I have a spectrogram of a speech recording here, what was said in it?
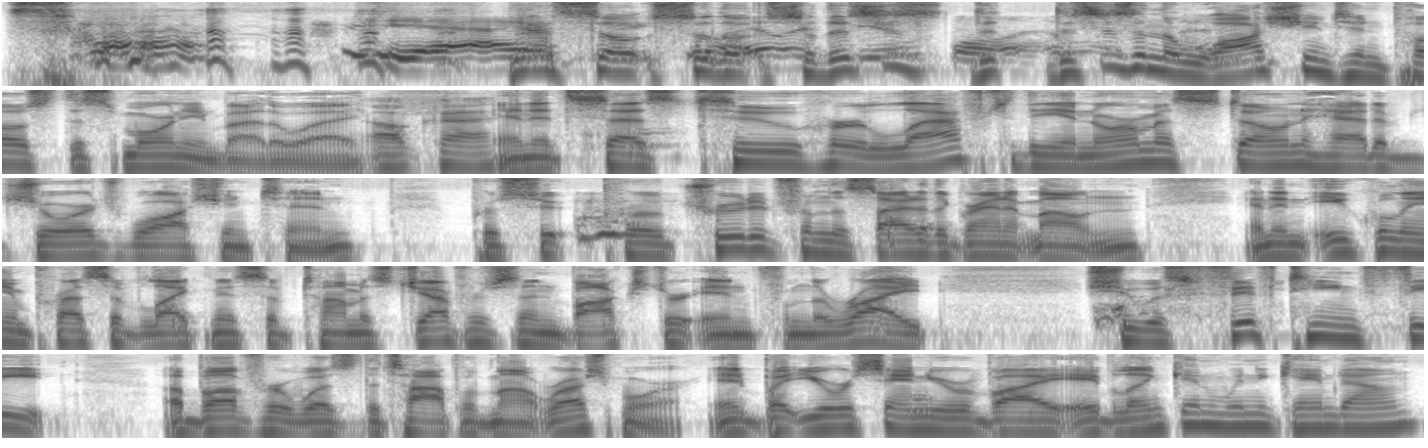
yeah. Yeah, so so the, so this is th- this is in the Washington Post this morning, by the way. Okay. and it says to her left, the enormous stone head of George Washington pursu- protruded from the side of the granite mountain, and an equally impressive likeness of Thomas Jefferson boxed her in from the right. She was 15 feet above her was the top of Mount Rushmore. And, but you were saying you were by Abe Lincoln when you came down.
